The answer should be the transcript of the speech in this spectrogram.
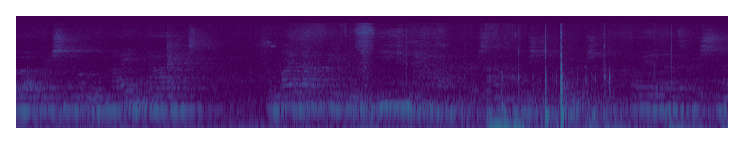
about Krishna, but we might not, we might not think that we can have a personal relationship with Krishna. Oh yeah, that's Krishna,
